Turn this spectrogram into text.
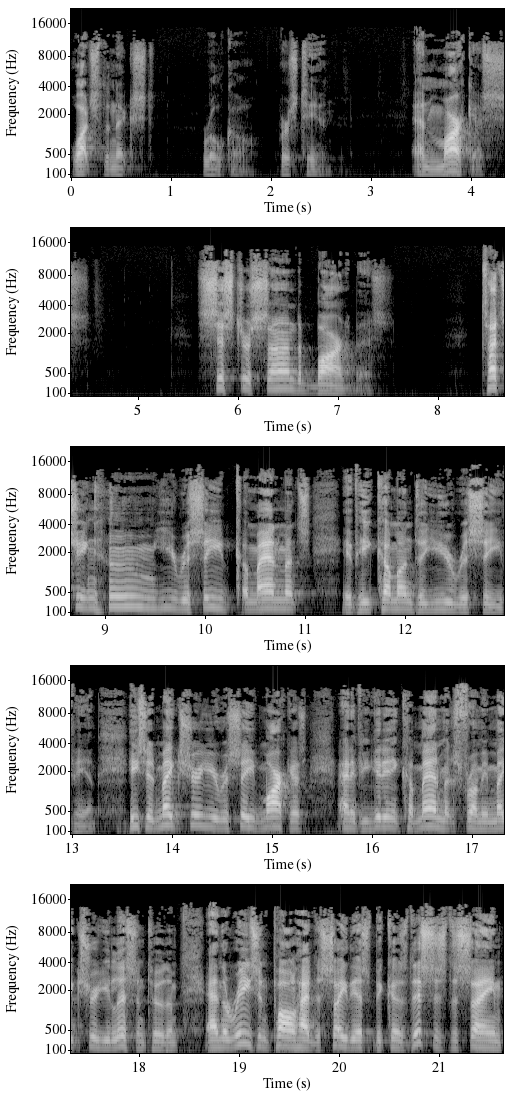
Watch the next roll call. Verse 10. And Marcus, sister son to Barnabas, touching whom ye received commandments, if he come unto you, receive him. He said, Make sure you receive Marcus, and if you get any commandments from him, make sure you listen to them. And the reason Paul had to say this, because this is the same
